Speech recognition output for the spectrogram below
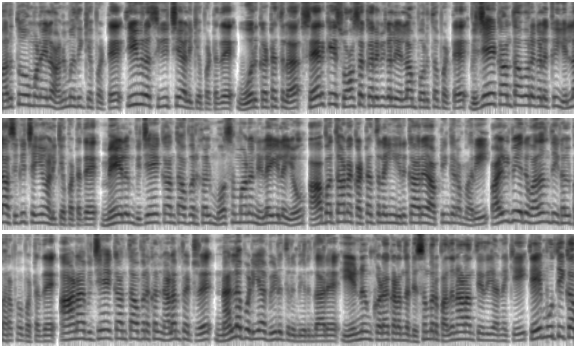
மருத்துவமனையில அனுமதிக்கப்பட்டு தீவிர சிகிச்சை அளிக்கப்பட்டது. ஒரு கட்டத்துல செயற்கை சுவாச கருவிகள் எல்லாம் பொருத்தப்பட்டு விஜயகாந்த் அவர்களுக்கு எல்லா சிகிச்சையும் அளிக்கப்பட்டது. மேலும் விஜயகாந்த் அவர்கள் மோசமான நிலையிலையும் ஆபத்தான கட்டத்திலையும் இருக்காரு அப்படிங்கிற மாதிரி பல்வேறு வதந்திகள் பரப்பப்பட்டது. ஆனா விஜயகாந்த் அவர்கள் நலம் பெற்று நல்லபடியா வீடு திரும்பி இருந்தாரு இன்னும் கூட கடந்த டிசம்பர் பதினாலாம் தேதி அன்னைக்கு தேமுதிக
